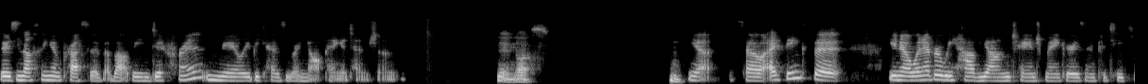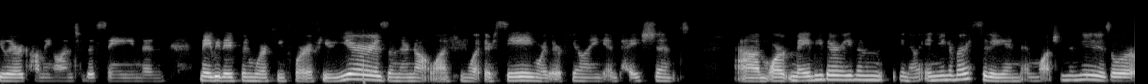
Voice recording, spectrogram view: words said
There's nothing impressive about being different merely because you are not paying attention. Yeah, nice. Hmm. Yeah. So I think that you know, whenever we have young change makers in particular coming onto the scene and maybe they've been working for a few years and they're not liking what they're seeing or they're feeling impatient, um, or maybe they're even, you know, in university and, and watching the news or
